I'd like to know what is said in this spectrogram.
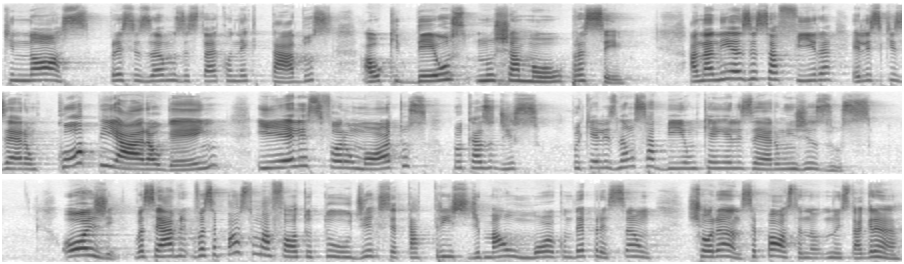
que nós precisamos estar conectados ao que Deus nos chamou para ser. Ananias e Safira, eles quiseram copiar alguém e eles foram mortos por causa disso, porque eles não sabiam quem eles eram em Jesus. Hoje, você abre, você posta uma foto tu o dia que você está triste, de mau humor, com depressão, chorando, você posta no, no Instagram?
